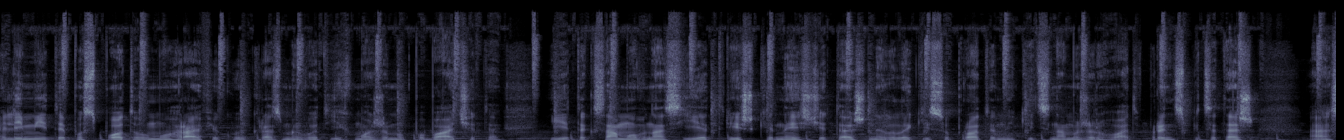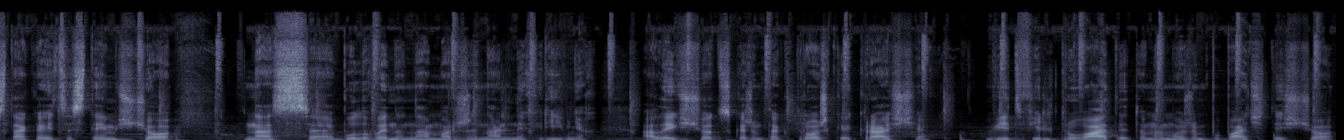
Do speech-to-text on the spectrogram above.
ліміти по спотовому графіку. Якраз ми от їх можемо побачити. І так само в нас є трішки нижчі, теж невеликий супротив, на який ціна може реагувати. В принципі, це теж е, стакається з тим, що в нас е, було видно на маржинальних рівнях. Але якщо, скажімо так, трошки краще відфільтрувати, то ми можемо побачити, що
